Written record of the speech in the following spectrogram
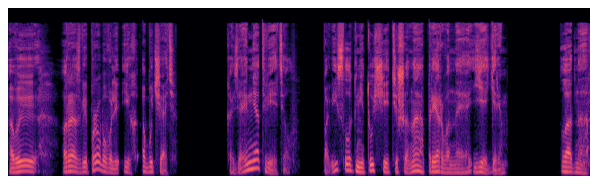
«А вы разве пробовали их обучать?» Хозяин не ответил. Повисла гнетущая тишина, прерванная егерем. «Ладно,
